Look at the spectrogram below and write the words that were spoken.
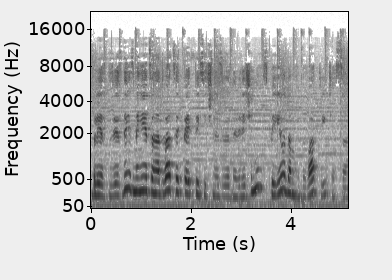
Блеск звезды изменяется на 25 тысячной звездной величины с периодом в 2-3 часа.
